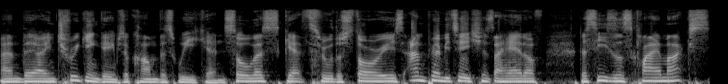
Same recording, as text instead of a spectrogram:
and there are intriguing games to come this weekend. So let's get through the stories and permutations ahead of the season's climax.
